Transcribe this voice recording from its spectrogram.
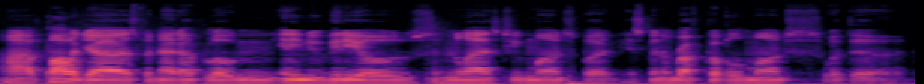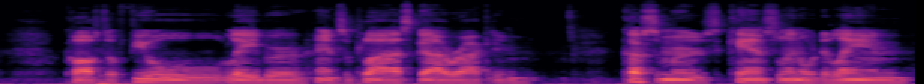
I apologize for not uploading any new videos in the last two months, but it's been a rough couple of months with the cost of fuel, labor, and supplies skyrocketing, customers canceling or delaying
